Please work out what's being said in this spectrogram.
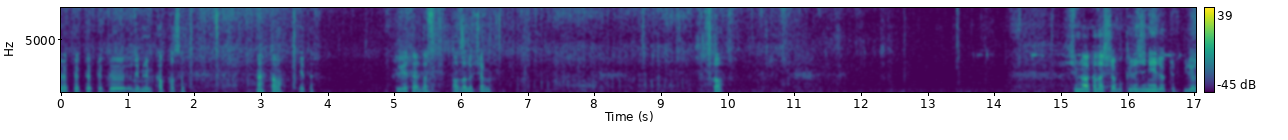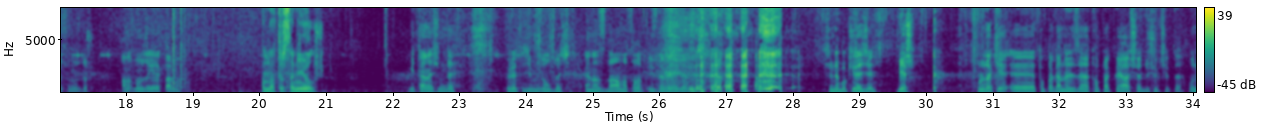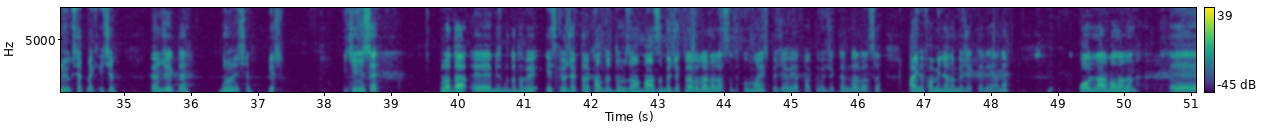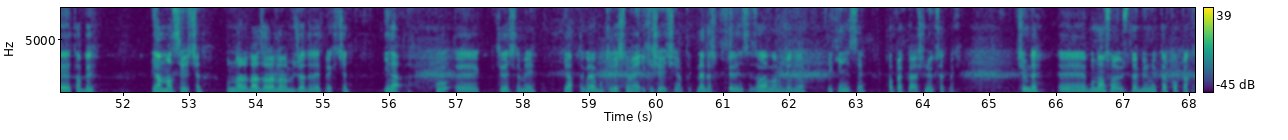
Dök dök dök dök. dök. Dibini bir kaplasın. Heh tamam yeter. Bu yeter de. Az daha dökecek mi? Tamam. Şimdi arkadaşlar bu küreci niye döktük biliyorsunuzdur. Anlatmamıza gerek var mı? Anlatırsan iyi olur. Bir tane şimdi üreticimiz olduğu için en azından anlatalım. İzlemeye gelmiş. şimdi bu kireci bir buradaki e, toprak analizine toprak pH'i düşük çıktı. Bunu yükseltmek için öncelikle bunun için bir. İkincisi burada e, biz burada tabi eski ocakları kaldırdığımız zaman bazı böcek larvalarına rastladık. Bu mayıs böceği veya farklı böceklerin larvası. Aynı familyanın böcekleri yani. O larvaların e, tabi yanması için, bunlarla zararlara mücadele etmek için yine bu e, kireçlemeyi yaptık. Ve bu kireçlemeyi iki şey için yaptık. Nedir? Birincisi zararla mücadele, ikincisi toprak pH'ini yükseltmek. Şimdi e, bundan sonra üstüne bir miktar toprak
